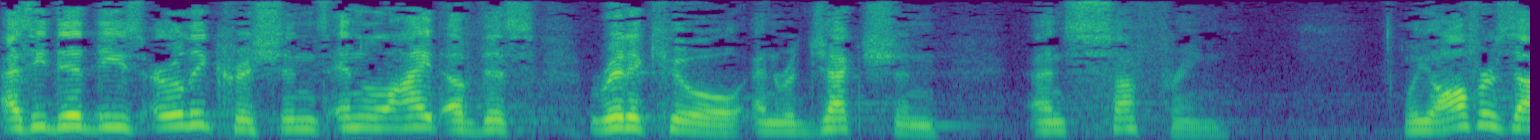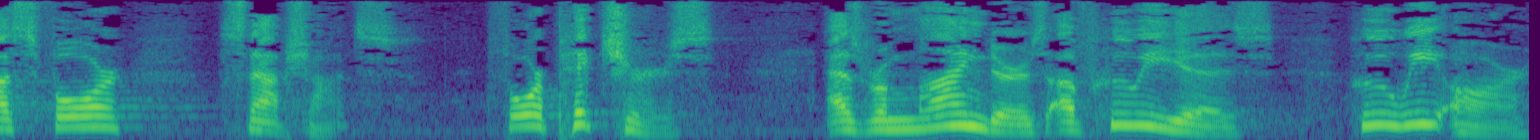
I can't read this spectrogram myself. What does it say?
as he did these early Christians in light of this ridicule and rejection and suffering? Well, he offers us four snapshots, four pictures as reminders of who he is, who we are,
